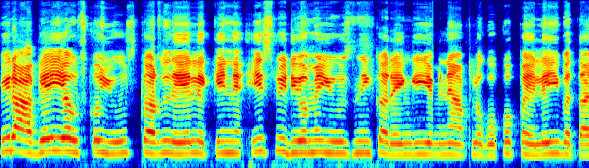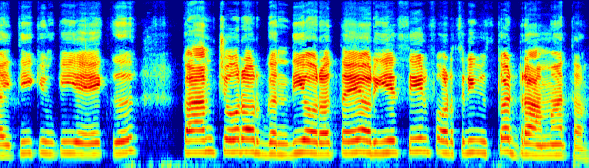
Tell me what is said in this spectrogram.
फिर आगे ये उसको यूज़ कर ले, लेकिन इस वीडियो में यूज़ नहीं करेंगी, ये मैंने आप लोगों को पहले ही बताई थी, क्योंकि ये एक काम चोर और गंदी औरत है और ये सिर्फ़ और सिर्फ़ उसका ड्रामा था।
